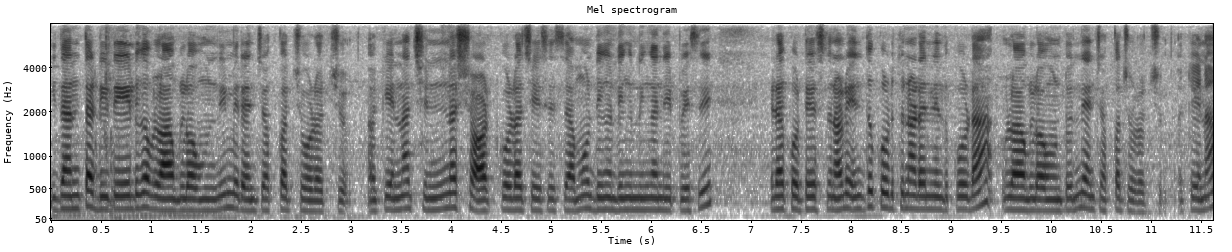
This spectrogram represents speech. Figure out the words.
ఇదంతా డీటెయిల్డ్గా వ్లాగ్లో ఉంది. మీరు అని చక్క చూడొచ్చు. ఓకేనా? చిన్న షార్ట్ కూడా చేసేసాము. డింగ్ డింగ్ డింగ్ అని చెప్పేసి ఇలా కొట్టేస్తున్నాడు. ఎందుకు కొడుతున్నాడు అనేది కూడా వ్లాగ్లో ఉంటుంది. అని చక్క చూడొచ్చు. ఓకేనా?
